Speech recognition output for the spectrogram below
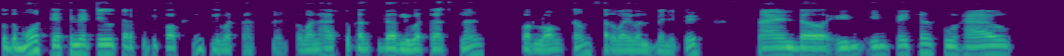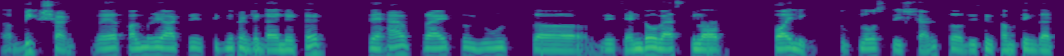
So the most definitive therapeutic option is liver transplant. So one has to consider liver transplant for long-term survival benefit. And uh, in, in patients who have a big shunt where pulmonary artery is significantly dilated, they have tried to use uh, this endovascular coiling to close this shunt. So this is something that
